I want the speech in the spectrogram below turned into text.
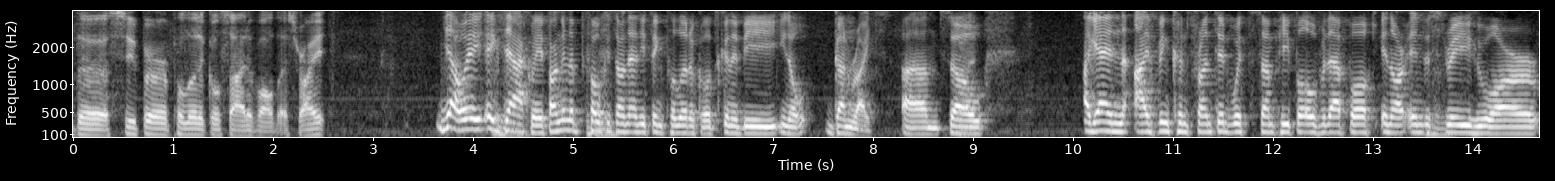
the super political side of all this, right? Yeah, exactly. If I'm going to focus on anything political, it's going to be you know gun rights. Um, so again, I've been confronted with some people over that book in our industry who are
